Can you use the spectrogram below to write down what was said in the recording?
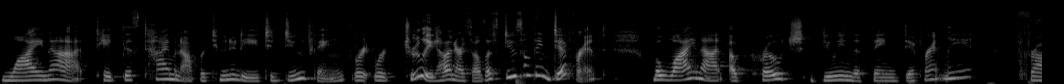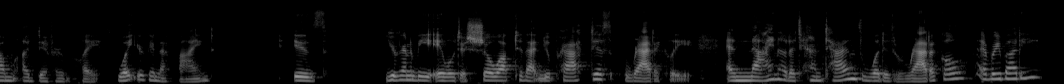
Why not take this time and opportunity to do things? We're, we're truly telling ourselves, let's do something different. But why not approach doing the thing differently from a different place. What you're going to find is you're going to be able to show up to that new practice radically. And nine out of 10 times, what is radical, everybody?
